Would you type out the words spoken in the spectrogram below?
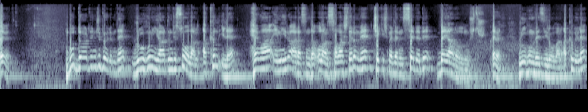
Evet. Bu dördüncü bölümde ruhun yardımcısı olan akıl ile heva emiri arasında olan savaşların ve çekişmelerin sebebi beyan olunmuştur. Evet. Ruhun veziri olan akıl ile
